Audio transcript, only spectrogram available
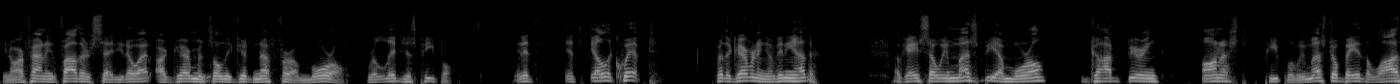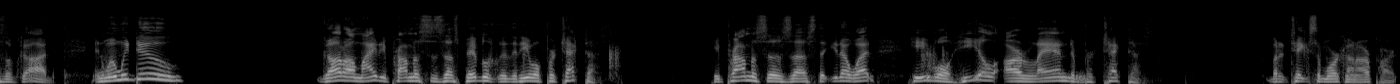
You know, our founding fathers said, you know what? Our government's only good enough for a moral, religious people. And it's it's ill equipped for the governing of any other. Okay, so we must be a moral, God fearing, honest people. We must obey the laws of God. And when we do, God Almighty promises us biblically that He will protect us. He promises us that, you know what? He will heal our land and protect us. But it takes some work on our part.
